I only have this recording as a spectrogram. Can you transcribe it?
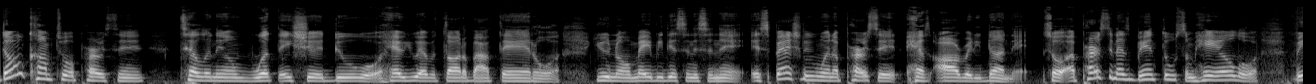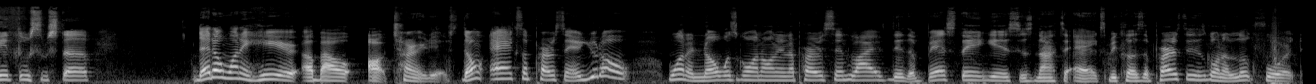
don't come to a person telling them what they should do or have you ever thought about that or you know maybe this and this and that especially when a person has already done that. So a person that's been through some hell or been through some stuff they don't want to hear about alternatives. Don't ask a person you don't want to know what's going on in a person's life, then the best thing is is not to ask because the person is going to look for it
